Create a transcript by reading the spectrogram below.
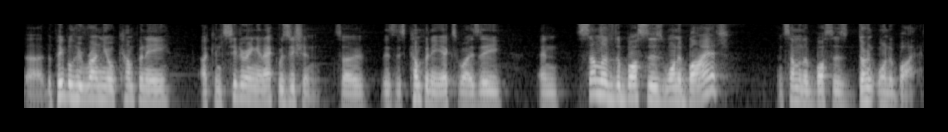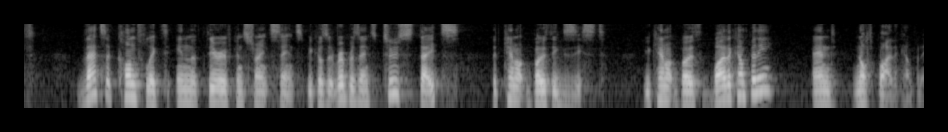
uh, the people who run your company are considering an acquisition. So there's this company, XYZ, and some of the bosses want to buy it, and some of the bosses don't want to buy it. That's a conflict in the theory of constraint sense because it represents two states that cannot both exist. You cannot both buy the company and not buy the company.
